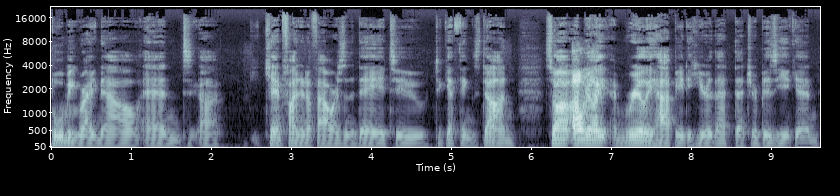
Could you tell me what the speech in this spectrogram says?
booming right now and uh, can't find enough hours in the day to to get things done. So I'm, oh, really, yeah. I'm really happy to hear that that you're busy again.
